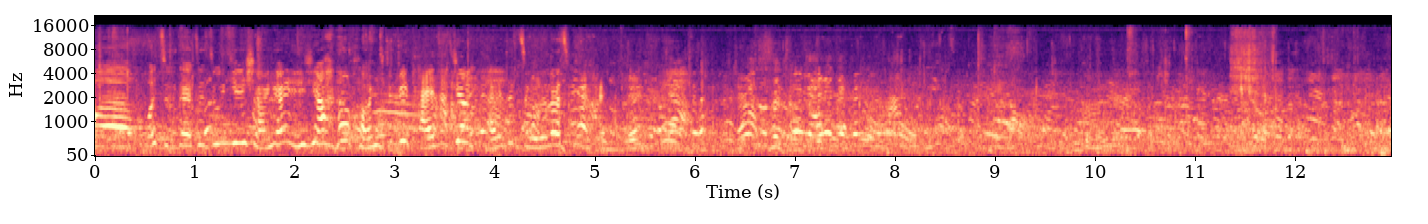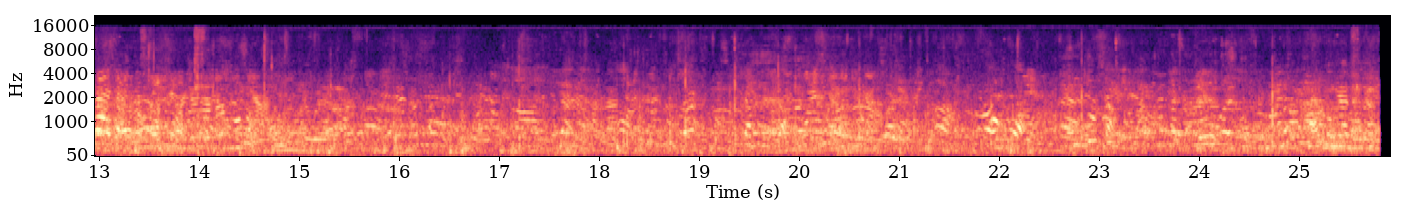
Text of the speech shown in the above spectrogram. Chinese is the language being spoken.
我我走在这中间想象一下 好，你被抬着叫抬着走的那种感觉。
